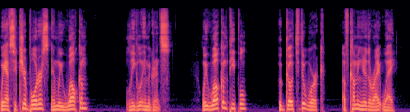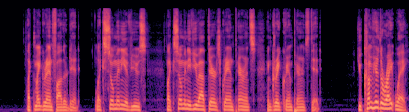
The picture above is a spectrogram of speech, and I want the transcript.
We have secure borders, and we welcome legal immigrants. We welcome people who go through the work of coming here the right way, like my grandfather did, like so many of you's, like so many of you out there as grandparents and great grandparents did. You come here the right way.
